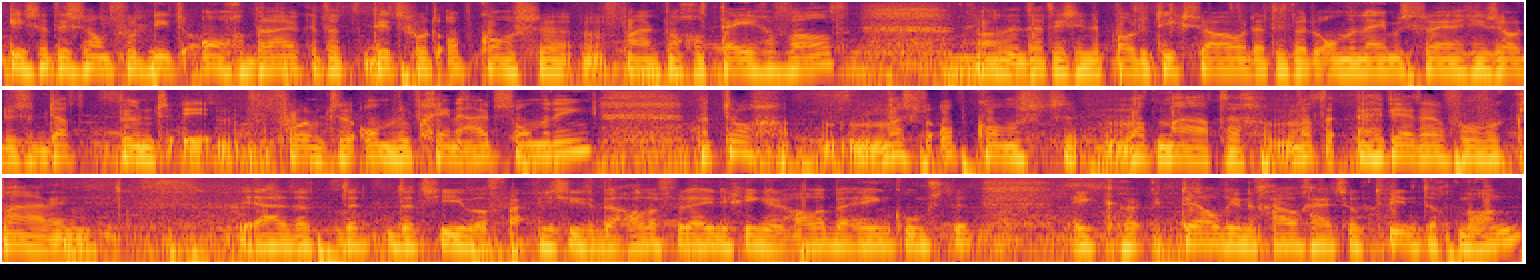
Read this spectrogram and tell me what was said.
is het in Zandvoort niet ongebruikelijk dat dit soort opkomsten vaak nogal tegenvalt. Want dat is in de politiek zo, dat is bij de ondernemersvereniging zo. Dus op dat punt eh, vormt de omroep geen uitzondering. Maar toch was de opkomst wat matig. Wat heb jij daarvoor verklaring? Ja, dat, dat, dat zie je wel vaak. Je ziet het bij alle verenigingen en alle bijeenkomsten. Ik telde in de gauwheid zo'n 20 man.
